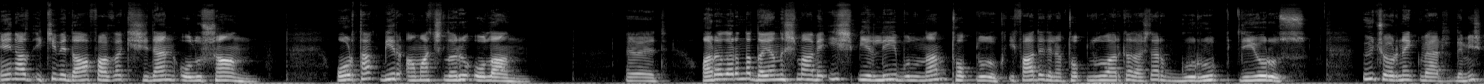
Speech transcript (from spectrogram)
En az 2 ve daha fazla kişiden oluşan, ortak bir amaçları olan, evet, aralarında dayanışma ve işbirliği bulunan topluluk. İfade edilen topluluğu arkadaşlar grup diyoruz. 3 örnek ver demiş.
